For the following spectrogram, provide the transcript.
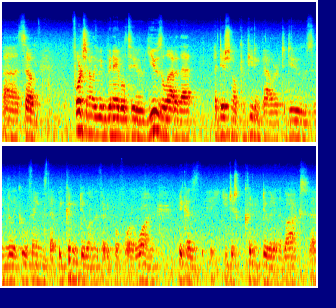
Uh, So fortunately, we've been able to use a lot of that additional computing power to do some really cool things that we couldn't do on the 34401 because you just couldn't do it in the box. Uh,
